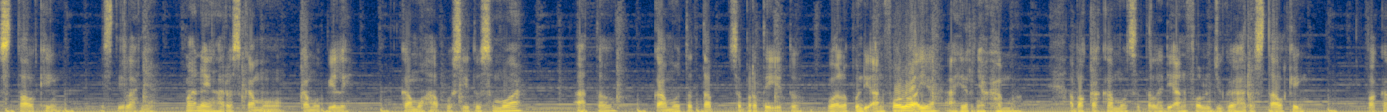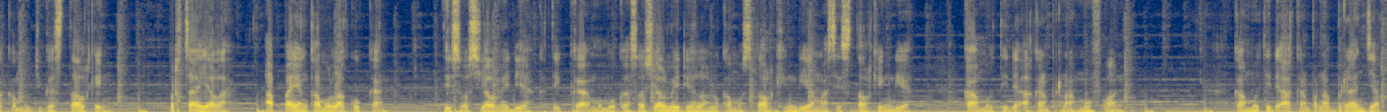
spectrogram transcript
stalking istilahnya. Mana yang harus kamu kamu pilih? Kamu hapus itu semua atau kamu tetap seperti itu walaupun di unfollow ya akhirnya kamu. Apakah kamu setelah di unfollow juga harus stalking? Apakah kamu juga stalking? Percayalah, apa yang kamu lakukan di sosial media ketika membuka sosial media lalu kamu stalking dia masih stalking dia kamu tidak akan pernah move on kamu tidak akan pernah beranjak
